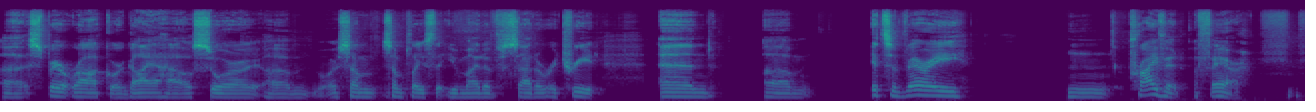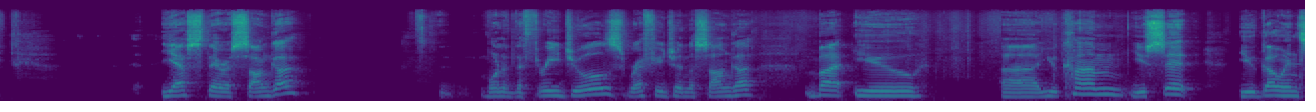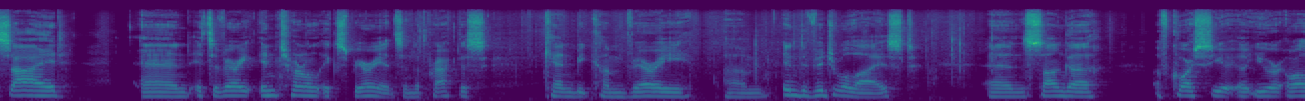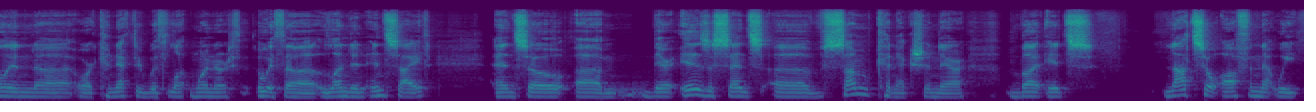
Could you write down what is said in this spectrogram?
uh, Spirit Rock or Gaia House, or um, or some some place that you might have sat a retreat, and um, it's a very mm, private affair. yes, there is Sangha, one of the three jewels, refuge in the Sangha, but you uh, you come, you sit, you go inside, and it's a very internal experience, and the practice can become very um, individualized. And Sangha of course, you, uh, you are all in uh, or connected with one Earth, with uh, London Insight, and so um, there is a sense of some connection there, but it's not so often that we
